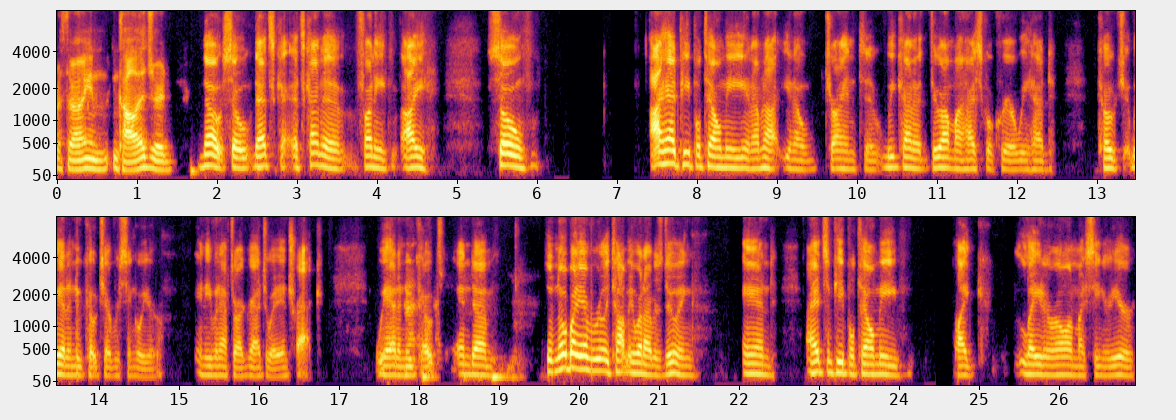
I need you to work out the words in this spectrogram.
for throwing in, in college or no so that's it's kind of funny i so i had people tell me and i'm not you know trying to we kind of throughout my high school career we had coach we had a new coach every single year and even after i graduated in track we had a new coach and um so nobody ever really taught me what i was doing and i had some people tell me like later on my senior year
